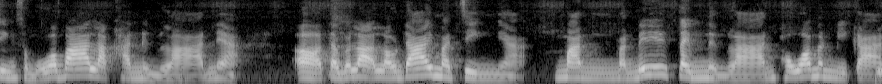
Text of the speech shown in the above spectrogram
ริง ๆ สมมุติว่าบ้านราคาหนึ่งล้านเนี่ยแต่เวลาเราได้มาจริงเนี่ยมันมันไม่ได้เต็มหนึ่งล้าน เพราะว่ามันมีการ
